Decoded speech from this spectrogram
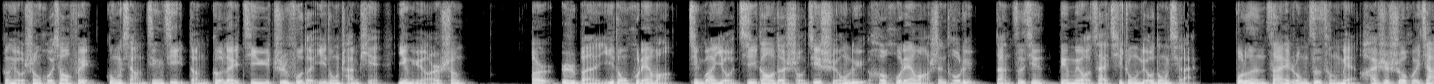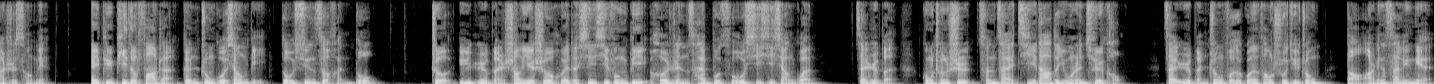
更有生活消费、共享经济等各类基于支付的移动产品应运而生。而日本移动互联网尽管有极高的手机使用率和互联网渗透率，但资金并没有在其中流动起来。不论在融资层面还是社会价值层面，APP 的发展跟中国相比都逊色很多。这与日本商业社会的信息封闭和人才不足息息相关。在日本，工程师存在极大的用人缺口。在日本政府的官方数据中，到二零三零年，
